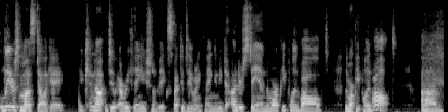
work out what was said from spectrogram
Leaders must delegate. You cannot do everything. You shouldn't be expected to do anything. You need to understand the more people involved, the more people involved. Um,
